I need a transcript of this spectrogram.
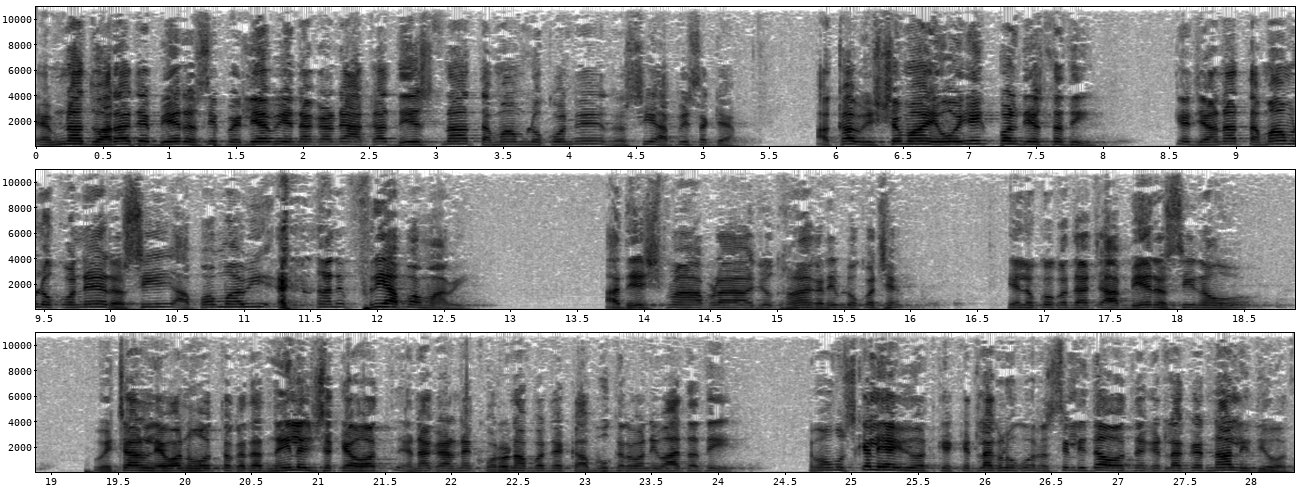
એમના દ્વારા જે બે રસી પહેલી આવી એના કારણે આખા દેશના તમામ લોકોને રસી આપી શક્યા. આખા વિશ્વમાં એવો એક પણ દેશ નથી કે જ્યાંના તમામ લોકોને રસી આપવામાં આવી અને ફ્રી આપવામાં આવી. આ દેશમાં આપણા જો ઘણા ગરીબ લોકો છે એ લોકો કદાચ આ બે રસીનો વેચાણ લેવાનું હોત તો કદાચ નહીં લઈ શક્યા હોત. એના કારણે કોરોના પર જે કાબૂ કરવાની વાત હતી એમાં મુશ્કેલી આવી હોત કે કેટલાક લોકો રસી લીધા હોત ને કેટલાક ના લીધી હોત.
